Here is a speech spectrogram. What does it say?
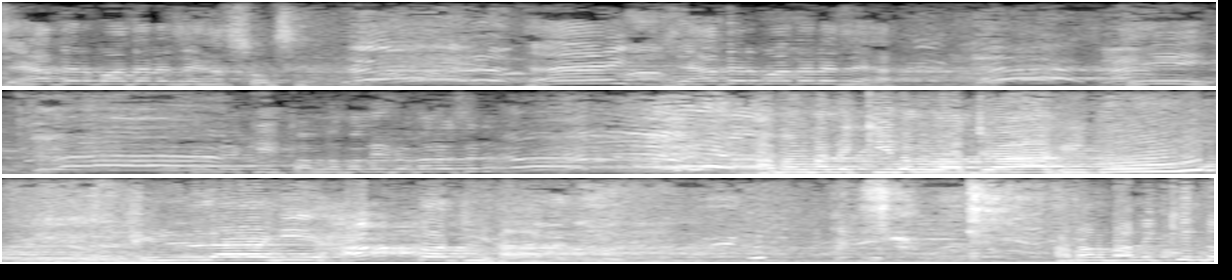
জেহাদের ময়দানে জেহাদ চলছে। এই, জেহাদের ময়দানে জেহাদ। কি? এখানে কি পাল্লাপাল্লির ব্যাপার আছে না? আমার মালিক কি বলে? জাহিদু ফিল্লাহি হাক্কা জিহাদ। আমার মালিক কিন্তু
